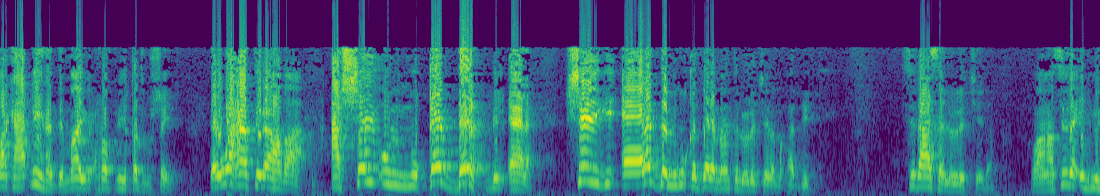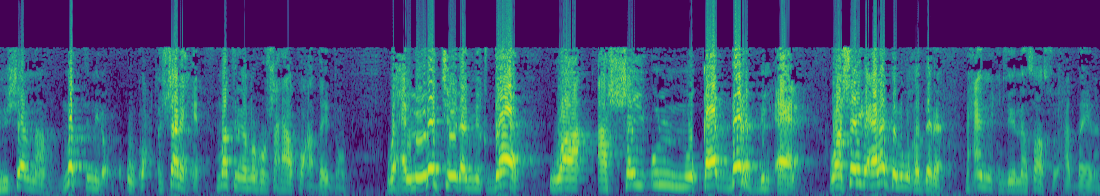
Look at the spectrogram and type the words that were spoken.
marka hadhihna de maa yucraf bihi qadru shay. Ee waxaad tidhaahdaa ashay lmuqadar bilaala shaygii aalada lagu qadara maanta loola jeeda maqaadiirta sidaasaa loola jeedaa. Waana sida ibnu hishaamna matniga sharxi matniga markuu sharxa ku caday doono waxaa loola jeedaa miqdaar waa ashay lmuqadar bilaala waa shayga aalada lagu qadara. Maxamed muxdiina saasuu cadayna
